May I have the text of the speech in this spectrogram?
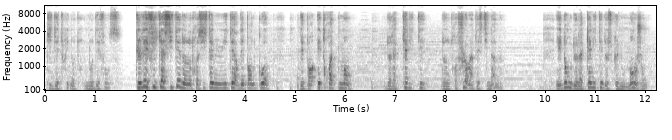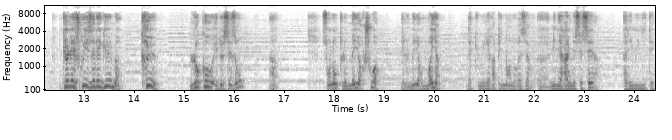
qui détruit nos défenses? Que l'efficacité de notre système immunitaire dépend de quoi? Dépend étroitement de la qualité de notre flore intestinale, et donc de la qualité de ce que nous mangeons, que les fruits et légumes crus, locaux et de saison hein, sont donc le meilleur choix et le meilleur moyen d'accumuler rapidement nos réserves euh, minérales nécessaires à l'immunité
